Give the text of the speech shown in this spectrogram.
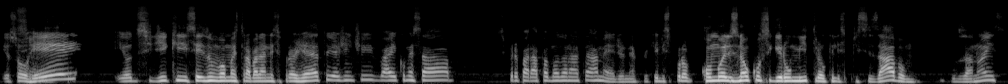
eu sou o Sim. rei, e eu decidi que vocês não vão mais trabalhar nesse projeto e a gente vai começar a se preparar para abandonar a Terra-média, né? Porque eles, como eles não conseguiram o Mithril que eles precisavam, os anões,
